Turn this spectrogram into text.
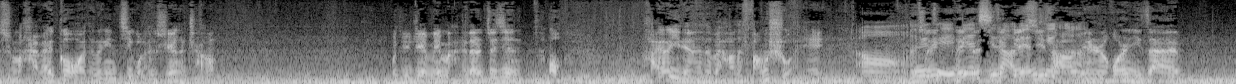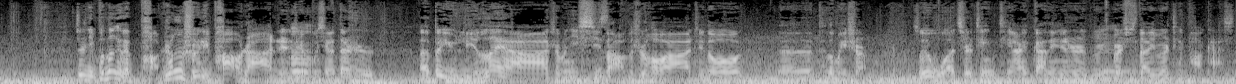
什么海外购啊，它才给你寄过来，就时间很长。我就一直也没买，但是最近哦，还有一点它特别好，它防水。哦，你可以边洗澡边洗澡边是，或者你在，就是你不能给它泡扔水里泡着啊，这这不行。但是，呃，被雨淋了呀，什么你洗澡的时候啊，这都呃它都没事儿。所以我其实挺挺爱干的一件事，比如一边洗澡一边听 podcast，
